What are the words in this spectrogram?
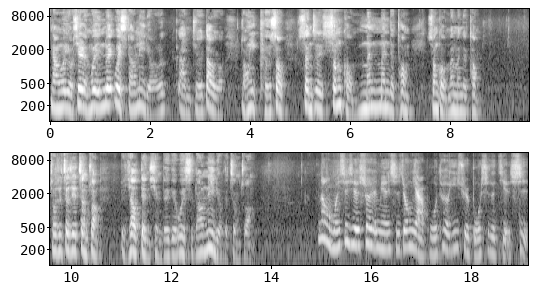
那我有些人会因为胃食道逆流而感觉到有容易咳嗽，甚至胸口闷闷的痛，胸口闷闷的痛，就是这些症状比较典型的一个胃食道逆流的症状。那我们谢谢睡眠时钟亚伯特医学博士的解释，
